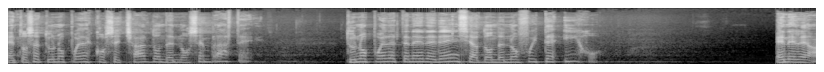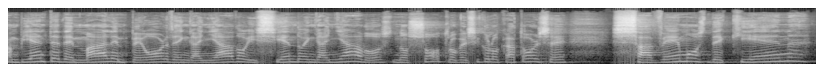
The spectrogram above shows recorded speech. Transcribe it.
entonces tú no puedes cosechar donde no sembraste. Tú no puedes tener herencia donde no fuiste hijo. En el ambiente de mal en peor, de engañado y siendo engañados, nosotros, versículo 14, sabemos de quién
